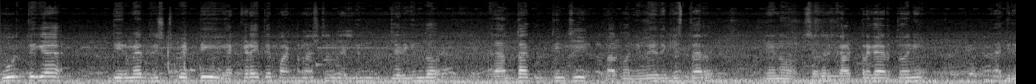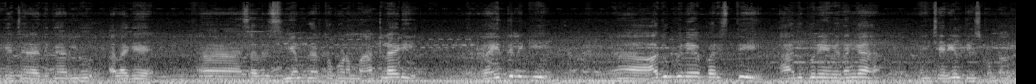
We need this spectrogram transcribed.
పూర్తిగా దీని మీద దృష్టి పెట్టి ఎక్కడైతే పంట నష్టం జరిగిందో అదంతా గుర్తించి మాకు నివేదిక ఇస్తారు. నేను సదరు కలెక్టర్ గారితో అగ్రికల్చర్ అధికారులు అలాగే సదరు సీఎం గారితో కూడా మాట్లాడి రైతులకి ఆదుకునే పరిస్థితి ఆదుకునే విధంగా నేను చర్యలు తీసుకుంటాను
